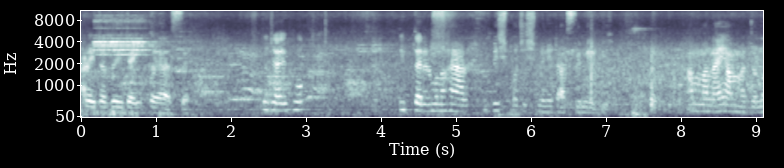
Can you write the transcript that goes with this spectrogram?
আর এটা তো এটাই হয়ে আছে। তো যাই হোক, ইফতারের মনে হয় আর বিশ পঁচিশ মিনিট আছে মেবি আম্মা নাই, আম্মার জন্য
